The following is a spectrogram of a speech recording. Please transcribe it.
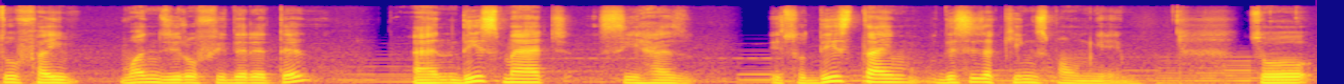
2-5-1-0 federated and this match she has so this time this is a king's pawn game. So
